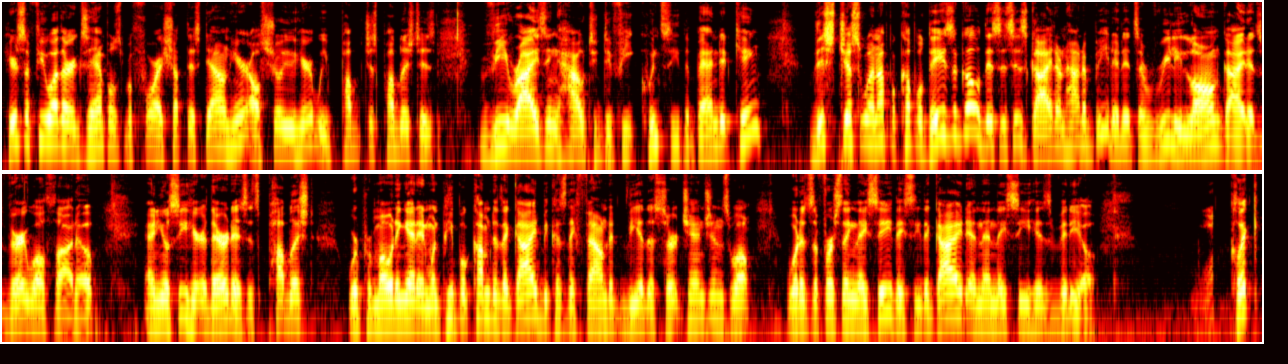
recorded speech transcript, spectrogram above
Here's a few other examples before I shut this down here. I'll show you here. We pub just published his V Rising How to Defeat Quincey, the Bandit King. This just went up a couple days ago. This is his guide on how to beat it. It's a really long guide. It's very well thought out. And you'll see here, there it is. It's published. We're promoting it. And when people come to the guide because they found it via the search engines, well, what is the first thing they see? They see the guide and then they see his video. Click,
